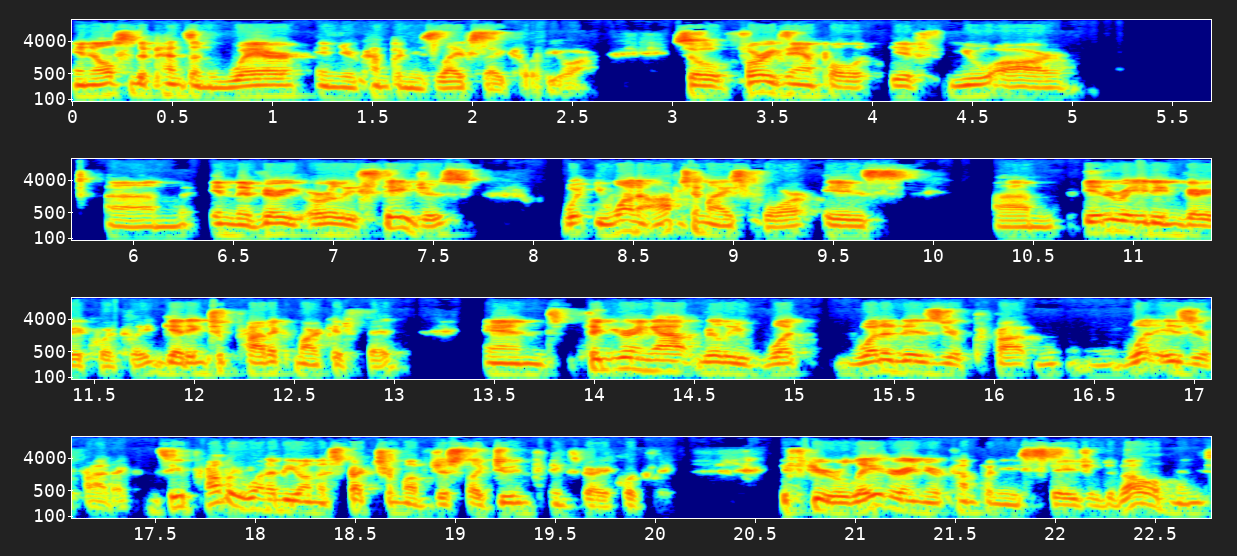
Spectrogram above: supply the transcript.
and it also depends on where in your company's life cycle you are. So, for example, if you are um, in the very early stages, what you want to optimize for is um, iterating very quickly, getting to product market fit, and figuring out really what what it is your pro- what is your product. And so you probably want to be on the spectrum of just like doing things very quickly. If you're later in your company's stage of development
